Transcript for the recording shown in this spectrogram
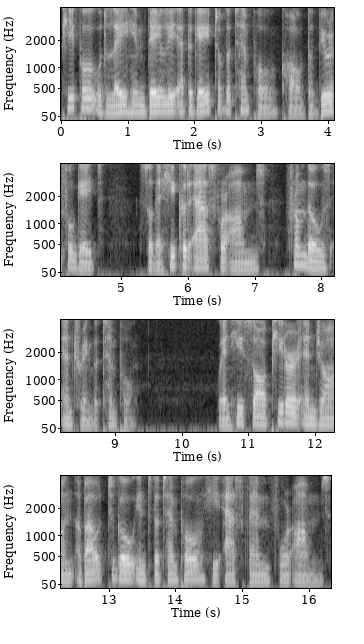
People would lay him daily at the gate of the temple called the Beautiful Gate, so that he could ask for alms from those entering the temple. When he saw Peter and John about to go into the temple, he asked them for alms.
